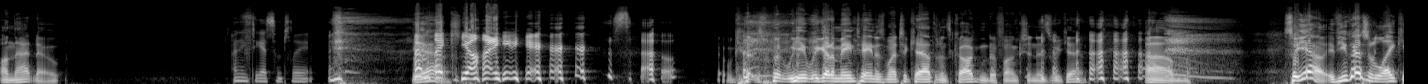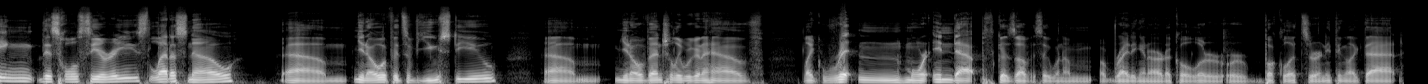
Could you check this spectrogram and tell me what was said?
on that note, I need to get some sleep. yeah, I'm like yawning here. so because we we got to maintain as much of Catherine's cognitive function as we can. um, so yeah, if you guys are liking this whole series, let us know. Um, you know, if it's of use to you. Um, you know, eventually we're gonna have like written more in depth because obviously when I'm writing an article or, or booklets or anything like that,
